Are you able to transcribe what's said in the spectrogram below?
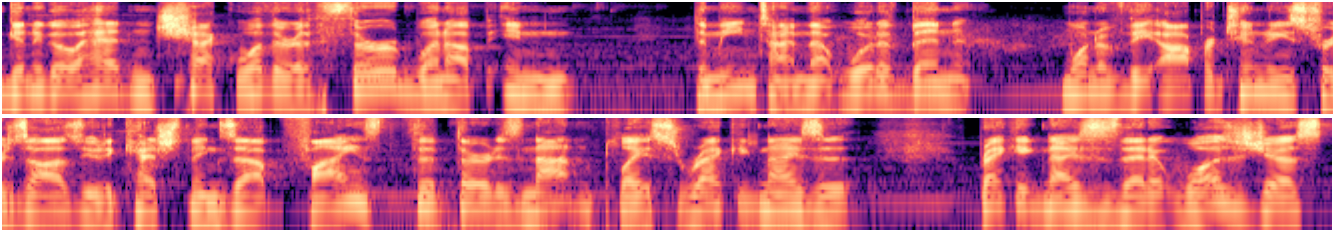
Going to go ahead and check whether a third went up in the meantime. That would have been one of the opportunities for Zazu to catch things up. Finds that the third is not in place, recognizes, recognizes that it was just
